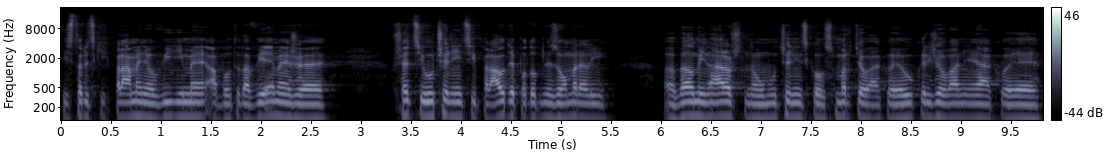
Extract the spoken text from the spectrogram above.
historických prámeňov vidíme, alebo teda vieme, že všetci učeníci pravdepodobne zomreli uh, veľmi náročnou mučenickou smrťou, ako je ukrižovanie, ako je,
